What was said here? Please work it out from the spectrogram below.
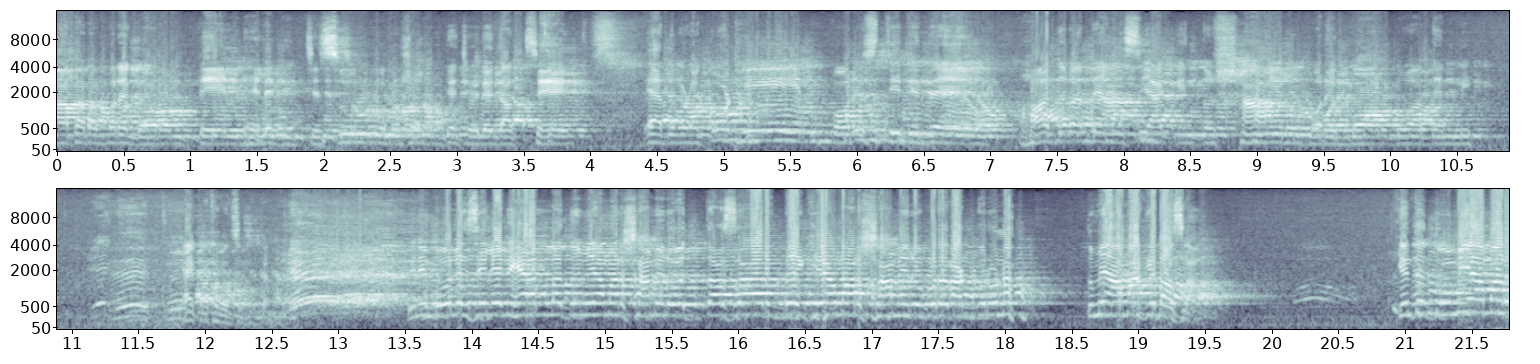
মাথার উপরে গরম তেল ঢেলে দিচ্ছে, চুলগুলো সবকে চলে যাচ্ছে। এত বড় কঠিন পরিস্থিতিতে হজরতে আসিয়া কিন্তু স্বামীর উপরে বর দোয়া দেননি কেন? চাইলেন হে আল্লাহ, তুমি আমার স্বামীর অত্যাচার দেখে আমার স্বামীর উপরে রাগ করো না। তুমি আমাকে বাঁচাও। কিন্তু তুমি আমার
